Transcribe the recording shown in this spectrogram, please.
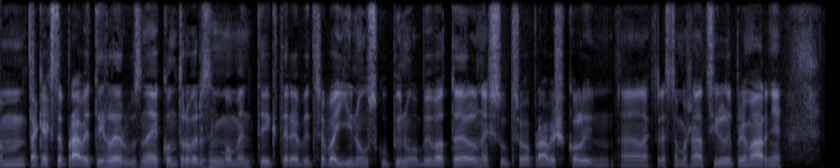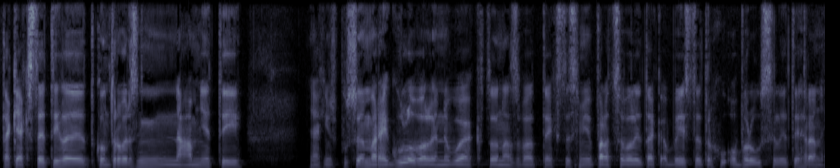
Um, tak jak jste právě tyhle různé kontroverzní momenty, které by třeba jinou skupinu obyvatel, než jsou třeba právě školy, eh, na které jste možná cílili primárně, tak jak jste tyhle kontroverzní náměty nějakým způsobem regulovali, nebo jak to nazvat? Jak jste s nimi pracovali tak, abyste trochu obrousili ty hrany?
